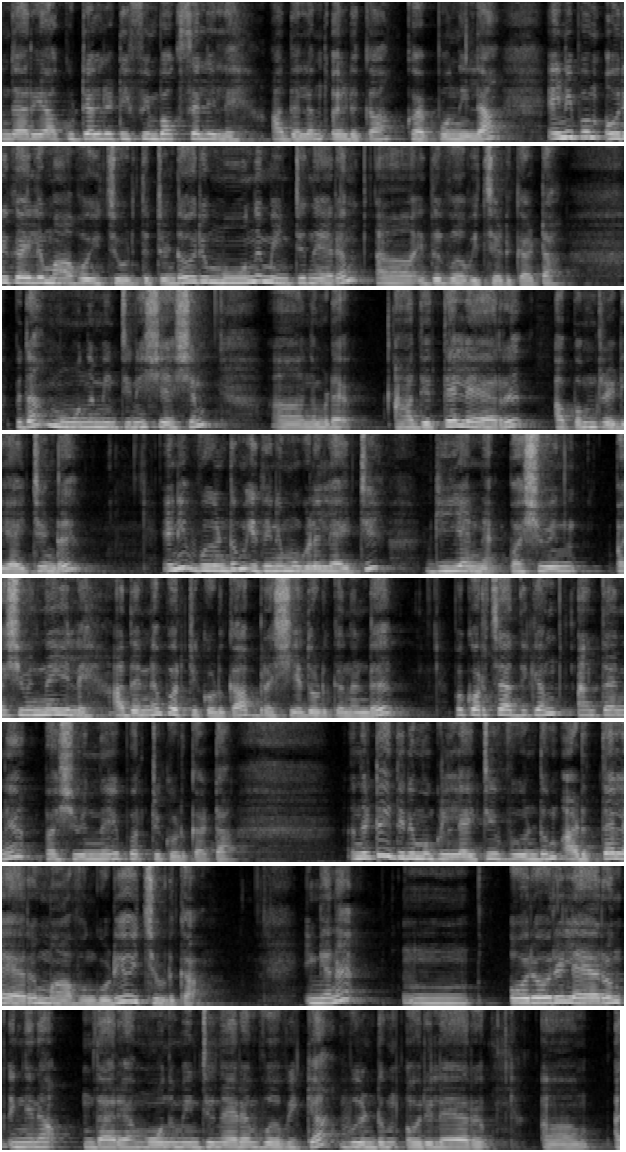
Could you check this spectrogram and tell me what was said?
എന്താ പറയുക കുട്ടികളുടെ ടിഫിൻ ബോക്സിലില്ലേ അതെല്ലാം എടുക്കാം കുഴപ്പമൊന്നുമില്ല. ഇനിയിപ്പം ഒരു കയ്യിൽ മാവ് ഒഴിച്ചു കൊടുത്തിട്ടുണ്ട്. ഒരു മൂന്ന് മിനിറ്റ് നേരം ഇത് വേവിച്ചെടുക്കാം കേട്ടോ. അപ്പോൾ ഇതാ മൂന്ന് മിനിറ്റിന് ശേഷം നമ്മുടെ ആദ്യത്തെ ലെയർ അപ്പം റെഡി ആയിട്ടുണ്ട്. ഇനി വീണ്ടും ഇതിന് മുകളിലായിട്ട് ഗീ എണ്ണ പശുവിൻ പശുവിൻ അതെന്നെ പുരട്ടി കൊടുക്കുക ബ്രഷ് ചെയ്ത് കൊടുക്കുന്നുണ്ട്. അപ്പോൾ കുറച്ചധികം തന്നെ പശുവിൻ നെയ്യ് പുരട്ടി കൊടുക്കുക കേട്ടോ എന്നിട്ട് ഇതിന് മുകളിലായിട്ട് വീണ്ടും അടുത്ത ലെയർ മാവും കൂടി ഒഴിച്ചു കൊടുക്കുക ഇങ്ങനെ ഓരോരോ ലെയറും ഇങ്ങനെ എന്താ പറയുക മൂന്ന് മിനിറ്റ് നേരം വേവിക്കുക വീണ്ടും ഒരു ലെയർ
